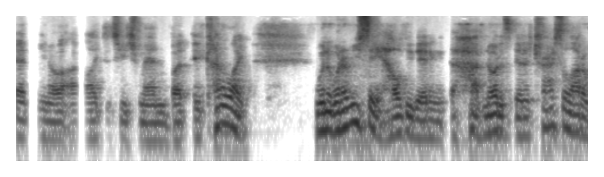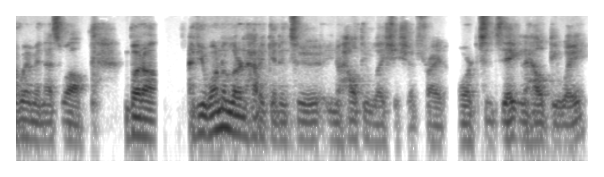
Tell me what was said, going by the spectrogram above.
and you know, I like to teach men, but it kind of like when, whenever you say healthy dating, I've noticed it attracts a lot of women as well. But um, if you want to learn how to get into you know healthy relationships right or to date in a healthy way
